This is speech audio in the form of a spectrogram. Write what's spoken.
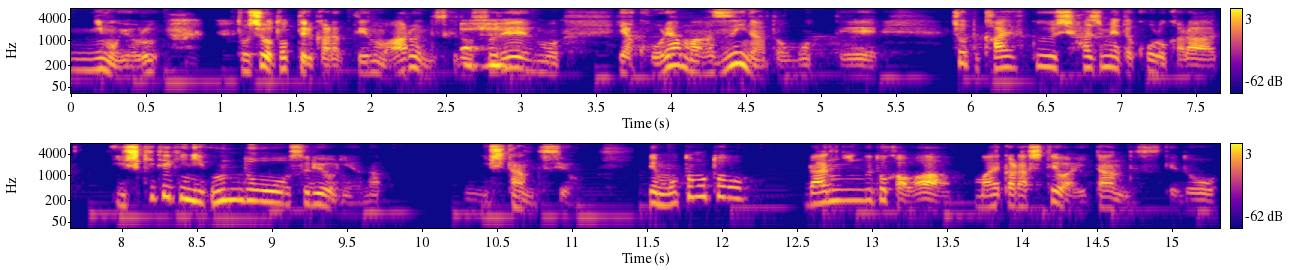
にもよる、年を取ってるからっていうのもあるんですけど、それも、いや、これはまずいなと思って、ちょっと回復し始めた頃から、意識的に運動をするようにはなにしたんですよ。で、もともとランニングとかは前からしてはいたんですけど、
